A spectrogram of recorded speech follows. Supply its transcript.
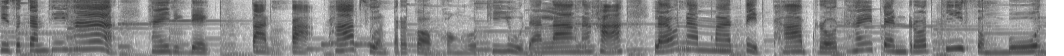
กิจกรรมที่ 5 ให้เด็กๆ ตัดปะภาพส่วนประกอบของรถที่อยู่ด้านล่างนะคะ แล้วนำมาติดภาพรถให้เป็นรถที่สมบูรณ์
